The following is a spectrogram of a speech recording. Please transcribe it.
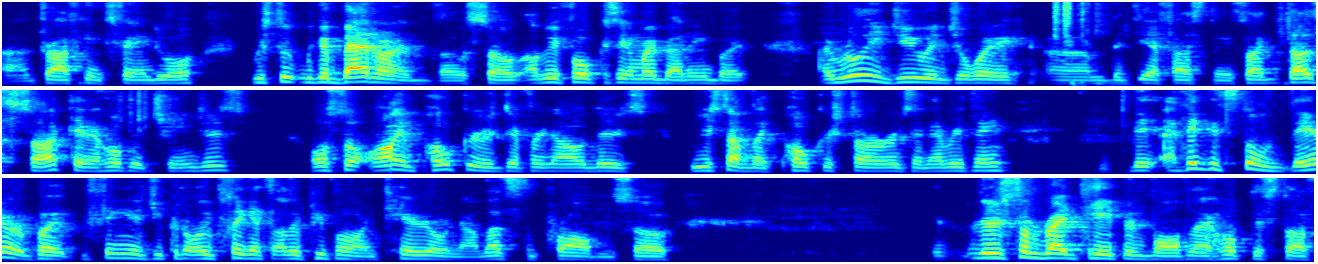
uh, DraftKings, FanDuel. We still we could bet on it though, so I'll be focusing on my betting. But I really do enjoy um, the DFS thing. So it does suck, and I hope it changes. Also, online poker is different now. There's we used to have like Poker Stars and everything they, I think it's still there, but the thing is, you can only play against other people in Ontario now. That's the problem. So there's some red tape involved, and I hope this stuff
